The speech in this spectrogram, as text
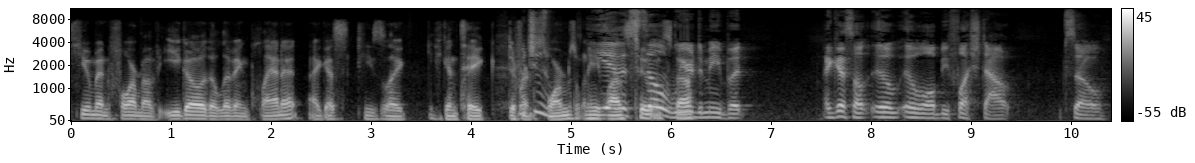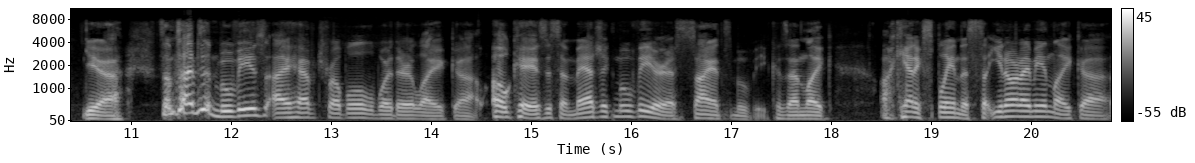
human form of Ego, the living planet. I guess he's like he can take different is forms when he yeah, wants it's to. and still stuff. weird to me, but I guess I'll, it'll it'll all be fleshed out. So Yeah. Sometimes in movies, I have trouble where they're like, uh, okay, is this a magic movie or a science movie? Because I'm like, I can't explain this. You know what I mean? Like, uh,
